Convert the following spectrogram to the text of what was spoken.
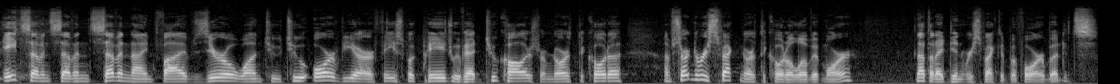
877-795-0122 or via our Facebook page. We've had two callers from North Dakota. I'm starting to respect North Dakota a little bit more. Not that I didn't respect it before, but it's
